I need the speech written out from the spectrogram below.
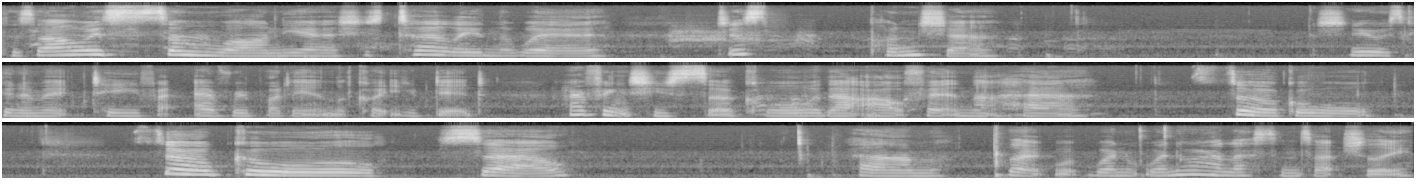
there's always someone. Yeah, she's totally in the way. Just punch her. She was going to make tea for everybody and look what you did. I think she's so cool with that outfit and that hair. So cool. So cool. So, um, look, when, when are our lessons actually?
